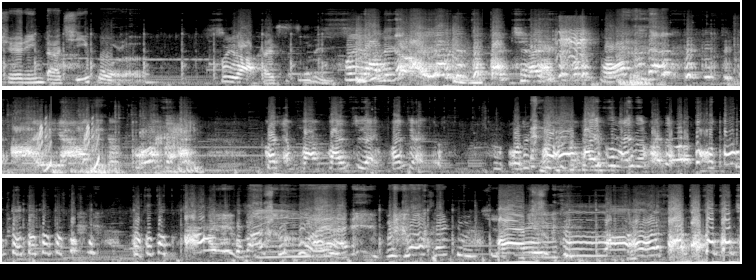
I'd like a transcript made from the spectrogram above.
绝灵打起火了，睡了，还是这里，睡了，你看，哎呀，你再站起来，我的脖子，哎呀，这个脖子，快点翻翻起来，翻起来。我的啊，白痴白痴白痴，我的头痛痛痛痛痛痛痛痛痛啊！我拔出来，不要再出去！孩子啊，他他他他窜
